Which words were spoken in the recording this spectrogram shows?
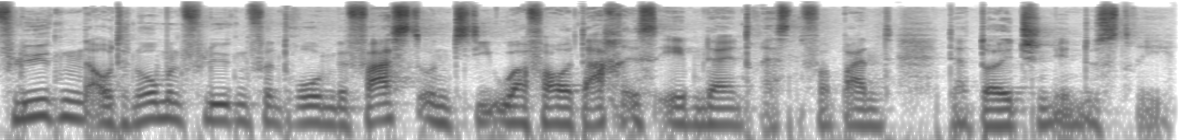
Flügen, autonomen Flügen von Drohnen befasst und die UAV Dach ist eben der Interessenverband der deutschen Industrie.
